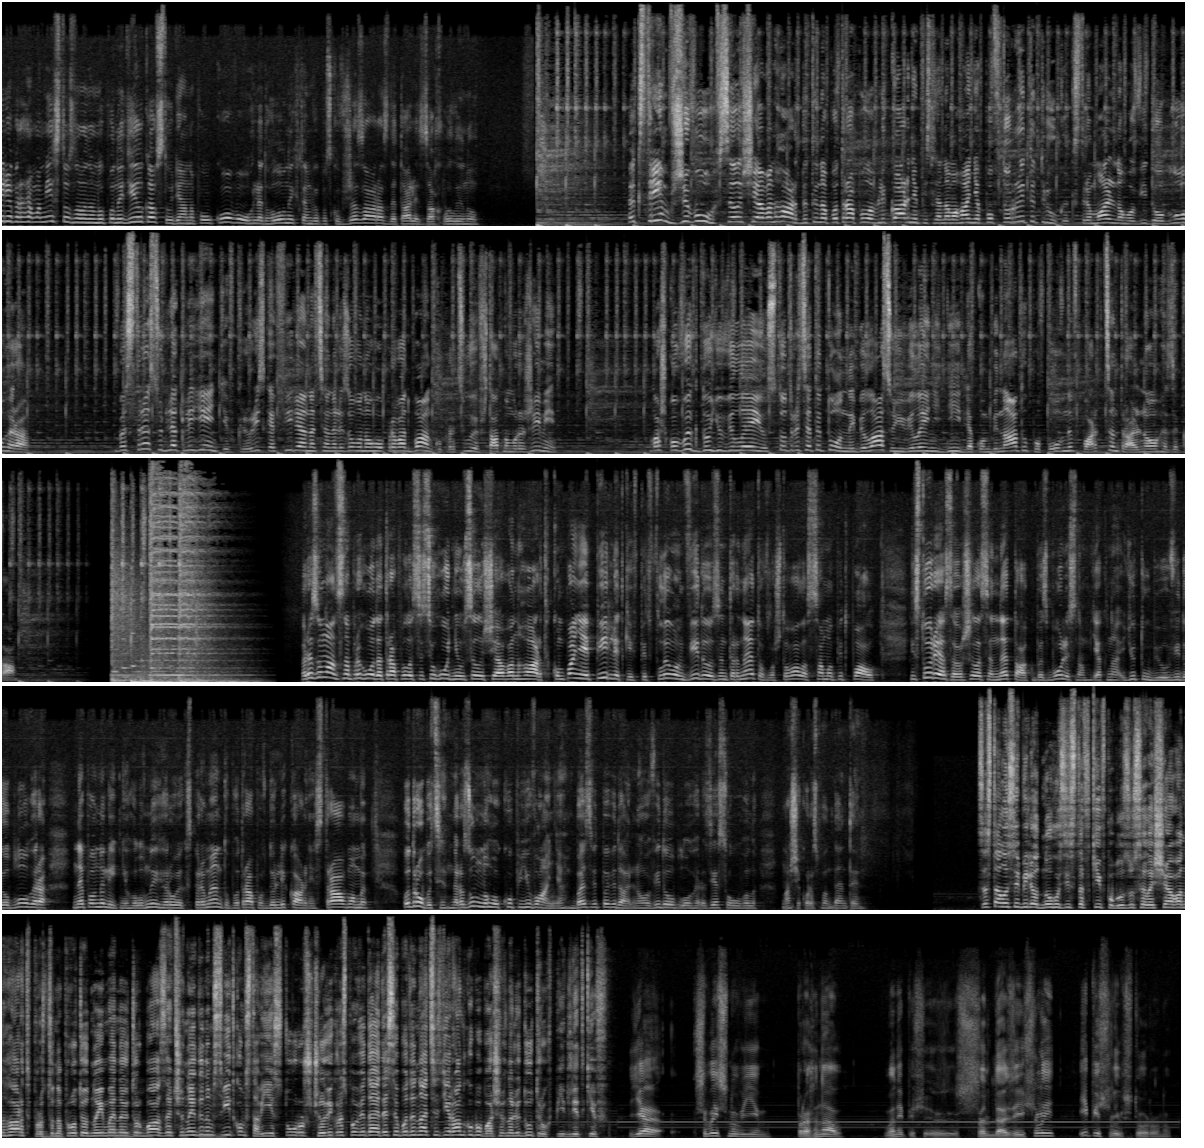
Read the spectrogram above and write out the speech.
ефірі програма Місто з новинами понеділка. В студії Анна Паукова. Огляд головних тем випуску вже зараз. Деталі за хвилину. Екстрім вживу. В селищі Авангард дитина потрапила в лікарню після намагання повторити трюк екстремального відеоблогера. Без стресу для клієнтів Криворізька філія націоналізованого Приватбанку працює в штатному режимі. Важковик до ювілею. 130-тонний білас у ювілейні дні для комбінату поповнив парк центрального ГЗК. Резонансна пригода трапилася сьогодні у селищі Авангард. Компанія підлітків під впливом відео з інтернету влаштувала самопідпал. Історія завершилася не так безболісно, як на Ютубі у відеоблогера. Неповнолітній головний герой експерименту потрапив до лікарні з травмами. Подробиці нерозумного копіювання безвідповідального відеоблогера з'ясовували наші кореспонденти. Це сталося біля одного зі ставків поблизу селища Авангард, просто напроти одноіменної турбази. Чи не єдиним свідком став її сторож. Чоловік розповідає, десь об 11 ранку побачив на льоду трьох підлітків. Я свиснув їм, прогнав, вони піш... з сельда зійшли і пішли в сторону.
